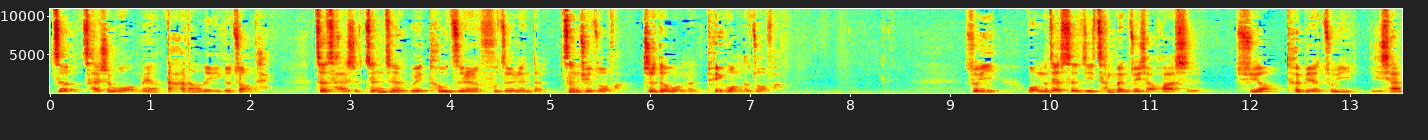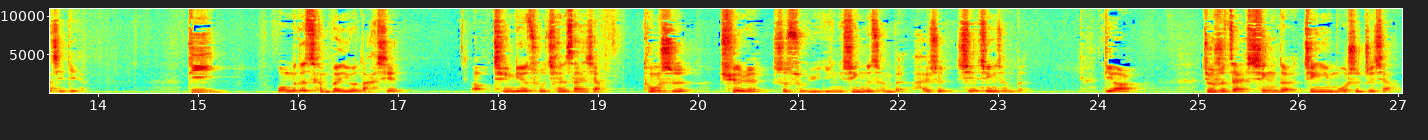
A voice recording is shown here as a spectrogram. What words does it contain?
这才是我们要达到的一个状态，这才是真正为投资人负责任的正确做法，值得我们推广的做法。所以我们在设计成本最小化时，需要特别注意以下几点：第一，我们的成本有哪些？啊，请列出前三项。同时确认是属于隐性的成本还是显性成本。第二，就是在新的经营模式之下，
